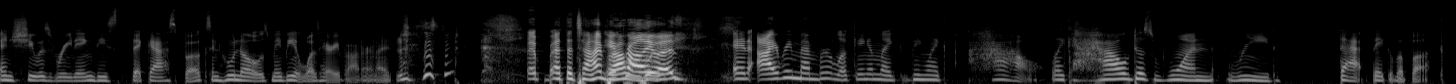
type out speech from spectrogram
And she was reading these thick ass books. And who knows, maybe it was Harry Potter. And I just, At, at the time, it probably. probably was. And I remember looking and like being like, how? Like, how does one read that big of a book?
